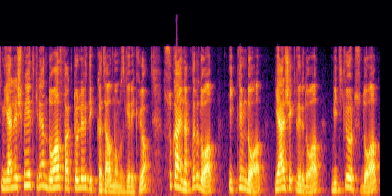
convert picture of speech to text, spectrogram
Şimdi yerleşmeyi etkileyen doğal faktörleri dikkate almamız gerekiyor. Su kaynakları doğal, iklim doğal, yer şekilleri doğal, bitki örtüsü doğal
